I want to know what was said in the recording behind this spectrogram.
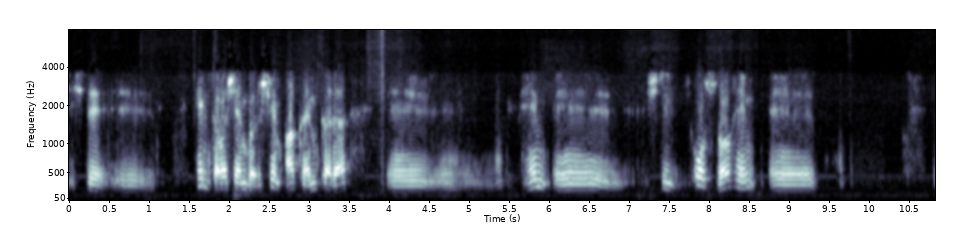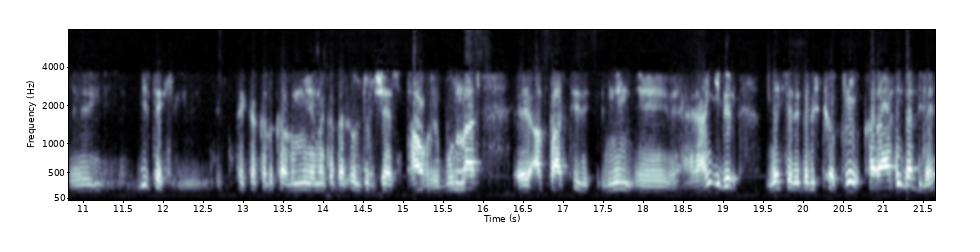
işte e, hem savaş hem barış hem ak hem kara hem işte Oslo hem e, e, bir tek PKK'lı kalınmayana kadar öldüreceğiz tavrı bunlar e, AK Parti'nin e, herhangi bir meselede bir köprü kararında bile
